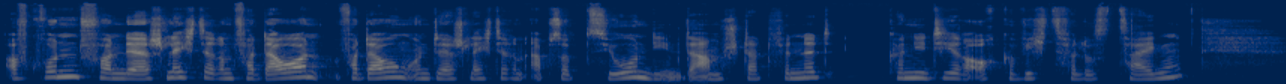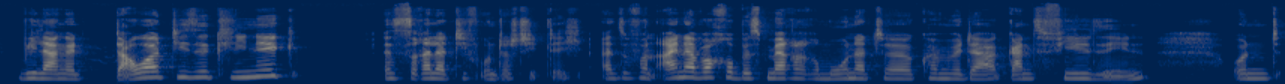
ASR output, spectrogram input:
Aufgrund von der schlechteren Verdauung, Verdauung und der schlechteren Absorption, die im Darm stattfindet, können die Tiere auch Gewichtsverlust zeigen. Wie lange dauert diese Klinik? Ist relativ unterschiedlich. Also von einer Woche bis mehrere Monate können wir da ganz viel sehen. Und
